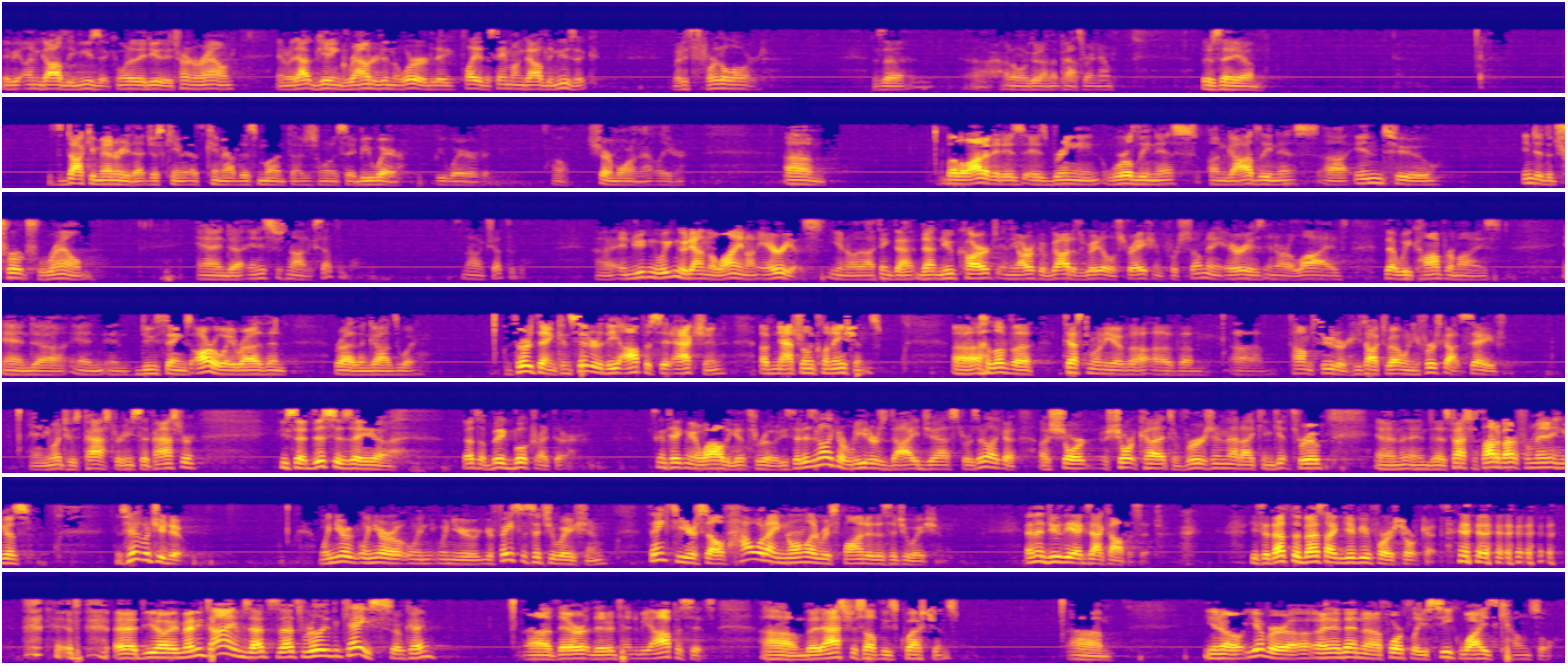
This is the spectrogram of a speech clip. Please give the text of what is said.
maybe ungodly music. And what do they do? They turn around and without getting grounded in the Word, they play the same ungodly music, but it's for the Lord. There's a, uh, I don't want to go down that path right now. There's a, um, it's a documentary that just came that came out this month. I just want to say, beware, beware of it. I'll share more on that later. Um, but a lot of it is, is bringing worldliness, ungodliness uh, into, into the church realm. And, uh, and it's just not acceptable. It's not acceptable. Uh, and you can, we can go down the line on areas. You know, I think that, that new cart in the Ark of God is a great illustration for so many areas in our lives that we compromise and, uh, and, and do things our way rather than, rather than God's way. Third thing, consider the opposite action of natural inclinations. Uh, I love a testimony of, uh, of um, uh, Tom Suter. He talked about when he first got saved, and he went to his pastor. He said, Pastor, he said, This is a, uh, that's a big book right there. It's going to take me a while to get through it. He said, Is there like a Reader's Digest or is there like a, a short a shortcut, version that I can get through? And, and as Pastor thought about it for a minute, he goes, Here's what you do. When you're, when you're, when, when you're, you're faced a situation, think to yourself, How would I normally respond to this situation? And then do the exact opposite. He said, That's the best I can give you for a shortcut. and, and, you know, and many times that's, that's really the case, okay? Uh, there, there tend to be opposites. Um, but ask yourself these questions. Um, you know, you ever, uh, and then uh, fourthly, seek wise counsel.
